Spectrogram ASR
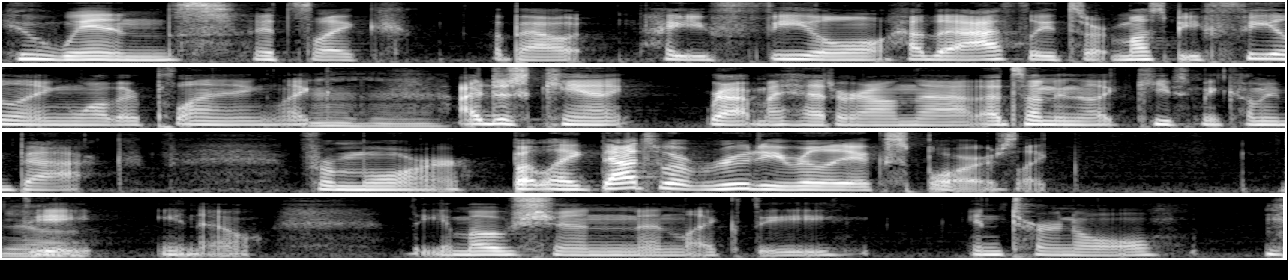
who wins. It's like about how you feel, how the athletes are must be feeling while they're playing. Like mm-hmm. I just can't wrap my head around that. That's something that like keeps me coming back for more. But like that's what Rudy really explores, like Yeah. the you know, the emotion and like the internal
